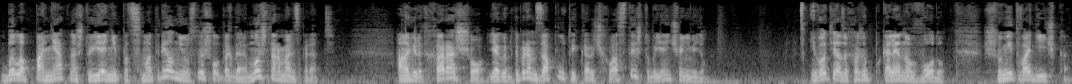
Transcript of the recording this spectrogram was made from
было понятно, что я не подсмотрел, не услышал и так далее. Можешь нормально спрятать? Она говорит, хорошо. Я говорю, ты прям запутай, короче, хвосты, чтобы я ничего не видел. И вот я захожу по колено в воду, шумит водичка.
